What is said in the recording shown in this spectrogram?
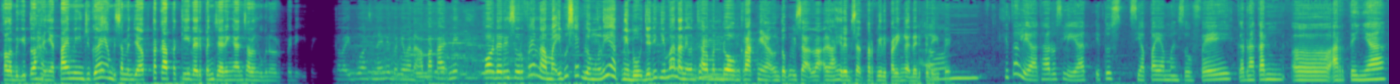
Kalau begitu ya. hanya timing juga yang bisa menjawab teka-teki dari penjaringan calon gubernur PDIP. Kalau Ibu Hasina ini bagaimana? Apakah ini kalau dari survei nama Ibu saya belum melihat nih Bu. Jadi gimana nih cara mendongkraknya untuk bisa akhirnya bisa terpilih paling nggak dari PDIP? Um, kita lihat harus lihat itu siapa yang mensurvei karena kan e, artinya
